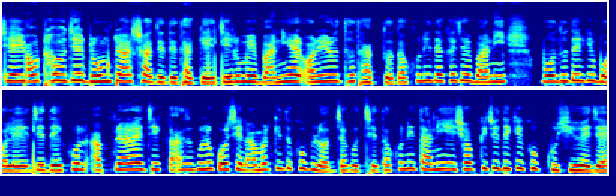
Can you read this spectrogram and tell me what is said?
সেই আউট হাউজের রুমটা সাজাতে থাকে, যে রুমে বাণী আর অনিরুদ্ধ থাকতো। তখনই দেখা যায় বাণী বন্ধুদেরকে বলে যে, দেখুন, আপনারা যে কাজগুলো করছেন, আমার কিন্তু খুব লজ্জা করছে। তখনই তানি এই সব কিছু দেখে খুব খুশি হয়ে যায়।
